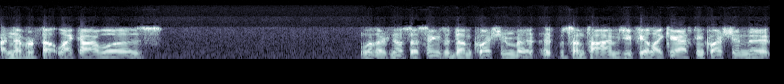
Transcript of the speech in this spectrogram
I never felt like I was well, there's no such thing as a dumb question, but sometimes you feel like you're asking a question that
